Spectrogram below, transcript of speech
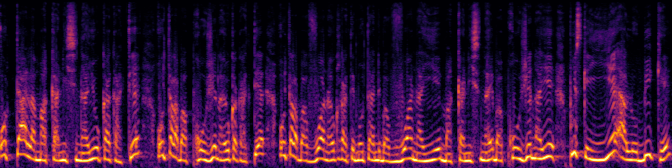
otala makanisi na yo kaka te otala baprojet na yo kaka te otala bavoi na yo kaka te mais otala nde bavoi na ye makanisi na ye baprojet na ye puiske ye alobi ke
